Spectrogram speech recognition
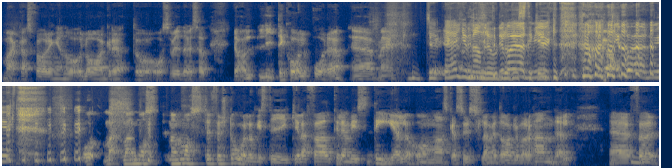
marknadsföringen och, och lagret och, och, så vidare. Så jag har lite koll på det. Eh, men du är ju med andra ord logistiker. Det var ödmjukt. man, man, måste, man måste förstå logistik, i alla fall till en viss del, om man ska syssla med dagligvaruhandel. Eh, mm. För,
